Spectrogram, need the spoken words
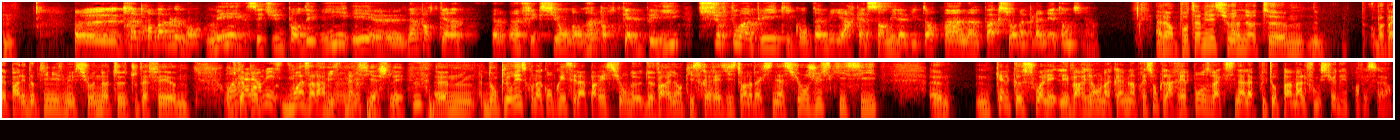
Hmm. Euh, très probablement. Mais c'est une pandémie et euh, n'importe quelle infection dans n'importe quel pays, surtout un pays qui compte 1,4 milliard habitants, a un impact sur la planète entière. Alors, pour terminer sur une note, euh, on va pas parler d'optimisme, mais sur une note tout à fait, moins, alarmiste. moins alarmiste. Merci Ashley. donc le risque, on a compris, c'est l'apparition de, variants qui seraient résistants à la vaccination. Jusqu'ici, quels que soient les variants, on a quand même l'impression que la réponse vaccinale a plutôt pas mal fonctionné, professeur.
